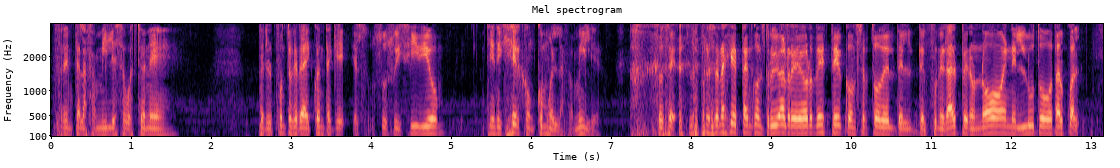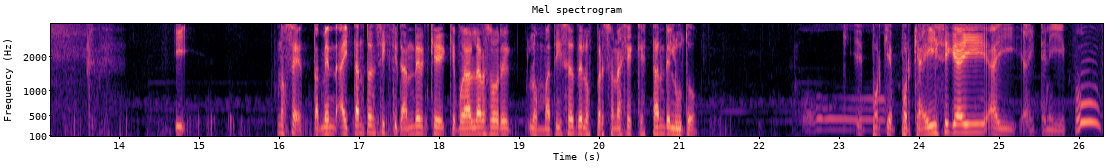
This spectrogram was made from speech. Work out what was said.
frente a la familia esa cuestión es... Pero el punto es que te das cuenta que el- su, su suicidio tiene que ver con cómo es la familia. Entonces, los personajes están construidos alrededor de este concepto del, del- del funeral, pero no en el luto tal cual. Y no sé, también hay tanto en Siegfried Under que, que puede hablar sobre los matices de los personajes que están de luto. Eh, Porque, porque ahí sí que hay, ahí, ahí tení uf,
